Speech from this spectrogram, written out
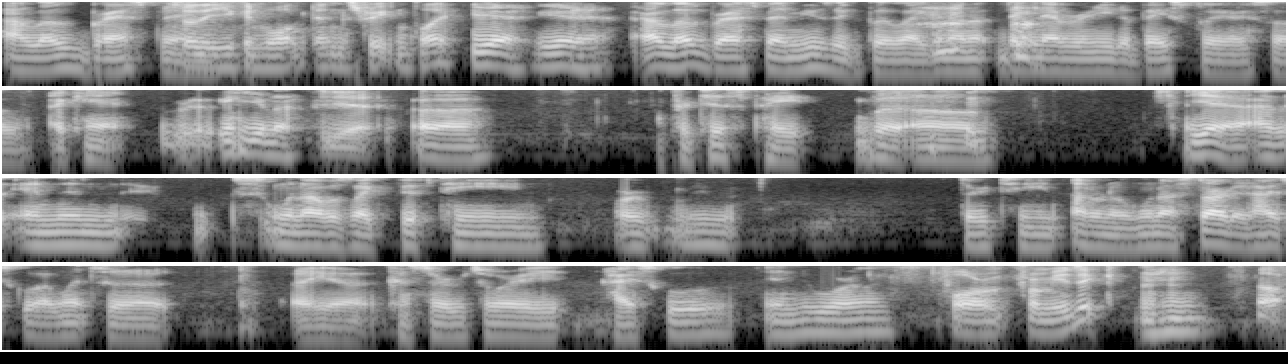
I love brass band. So that you can walk down the street and play. yeah, yeah, Yeah. I love brass band music, but like none they never need a bass player, so I can't really you know Yeah. uh, participate. But um, yeah, I, and then when I was like 15 or maybe 13, I don't know, when I started high school, I went to a, uh conservatory high school in New Orleans. For for music. Mhm. Oh.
